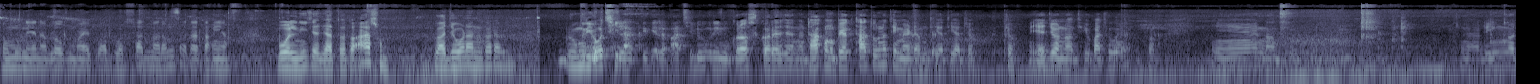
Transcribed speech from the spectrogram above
ધમુને એના બ્લોગમાં એકવાર વરસાદમાં રમતા હતા તો અહીંયા બોલ નીચે જતો તો આ શું? બાજુવાળાને કરાવી. ડુંગળી ઓછી લાગતી હતી એટલે પાછી ડુંગળીનું ક્રશ કરે છે અને ઢાંકણું પેક થતું નથી મેડમથી અત્યારે જો જો એ જો નથી પાછું કઈ જો એ નથી ને રીંગનો જ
